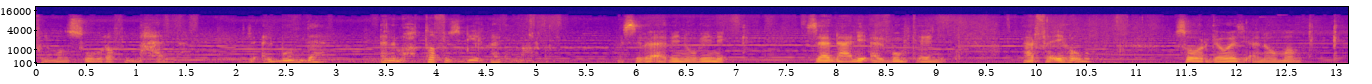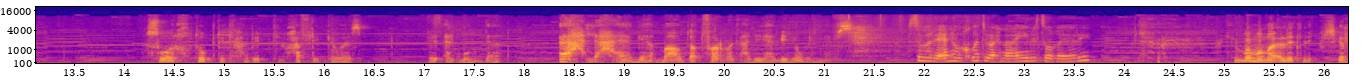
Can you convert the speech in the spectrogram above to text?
في المنصورة في المحله الألبوم ده أنا محتفظ بيه لغاية النهارده. بس بقى بيني وبينك زاد عليه ألبوم تاني. عارفة إيه هو؟ صور جوازي أنا ومامتك. صور خطوبتك حبيبتي وحفلة جوازك. الألبوم ده أحلى حاجة بقعد أتفرج عليها بيني وبين نفسي. صوري أنا وأخواتي وإحنا عيال صغيرين. يبقى ماما قالت لي مش كده؟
